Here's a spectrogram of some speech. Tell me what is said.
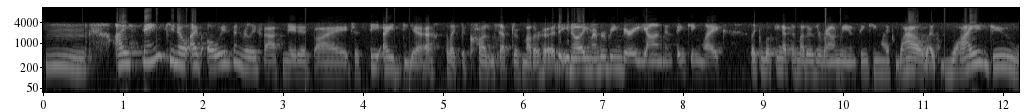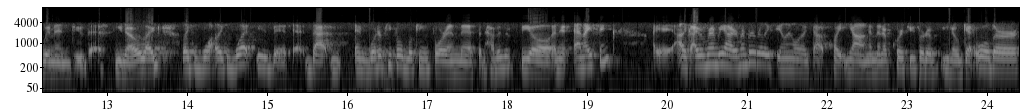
Hmm. I think, you know, I've always been really fascinated by just the idea, like the concept of motherhood. You know, I remember being very young and thinking like, like looking at the mothers around me and thinking like, wow, like why do women do this? You know, like, like what, like what is it that, and what are people looking for in this and how does it feel? And it, and I think, I, like I remember, yeah, I remember really feeling like that quite young. And then, of course, you sort of, you know, get older,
